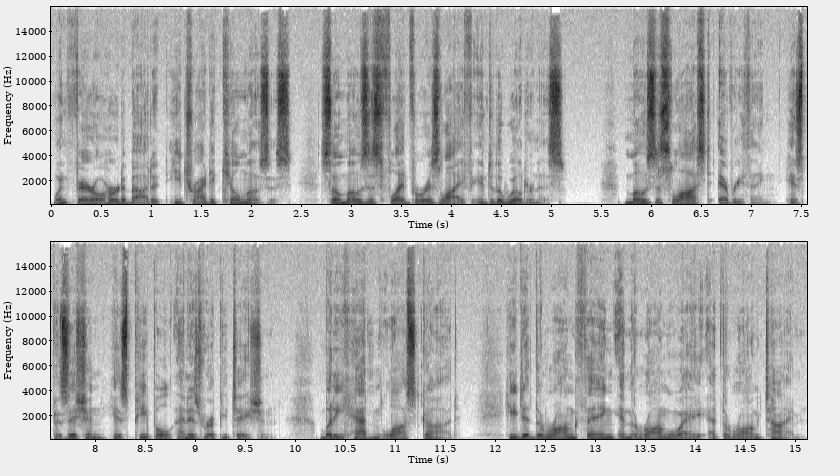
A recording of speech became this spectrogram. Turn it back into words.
When Pharaoh heard about it, he tried to kill Moses, so Moses fled for his life into the wilderness. Moses lost everything his position, his people, and his reputation. But he hadn't lost God. He did the wrong thing in the wrong way at the wrong time.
